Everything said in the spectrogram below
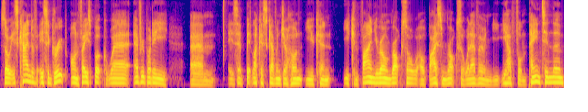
So it's kind of it's a group on Facebook where everybody um, it's a bit like a scavenger hunt. You can you can find your own rocks or, or buy some rocks or whatever, and you, you have fun painting them.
